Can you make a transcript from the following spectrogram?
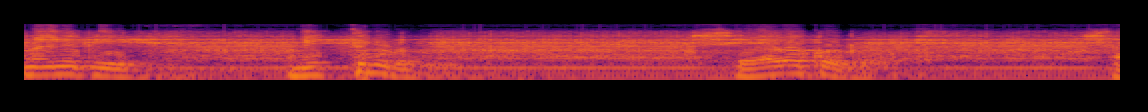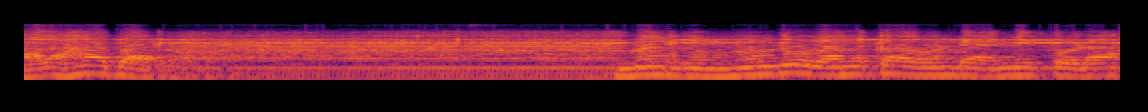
మనకి మిత్రుడు సేవకుడు సలహాదారు. మనకి ముందు వెనక ఉండే అన్నీ కూడా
